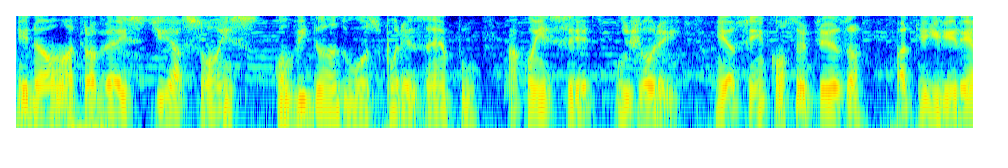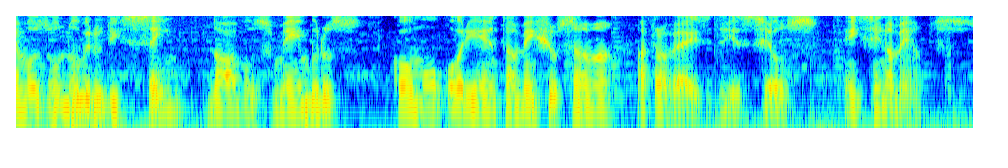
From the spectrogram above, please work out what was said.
e não através de ações, convidando-os, por exemplo, a conhecer o Jorei. E assim, com certeza, atingiremos o número de 100 novos membros, como orienta Menchu Sama através de seus ensinamentos.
